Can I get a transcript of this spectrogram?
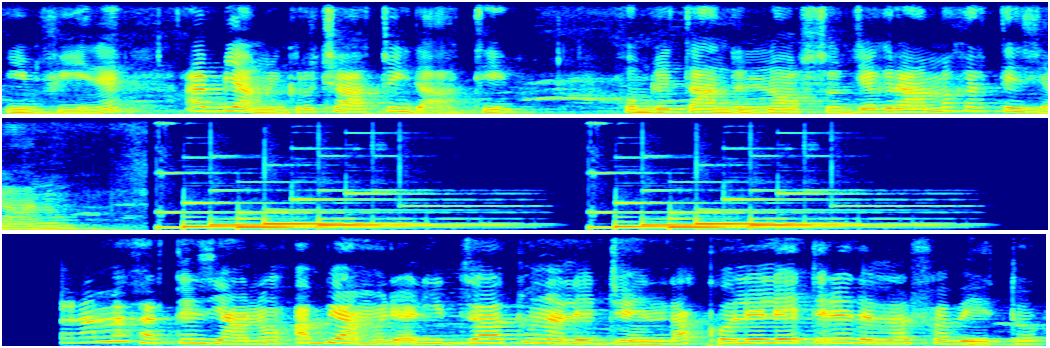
Infine abbiamo incrociato i dati, completando il nostro diagramma cartesiano. Cartesiano abbiamo realizzato una leggenda con le lettere dell'alfabeto.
